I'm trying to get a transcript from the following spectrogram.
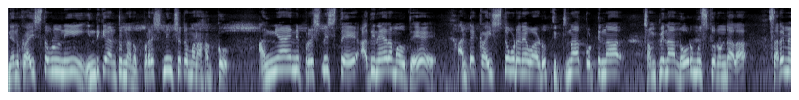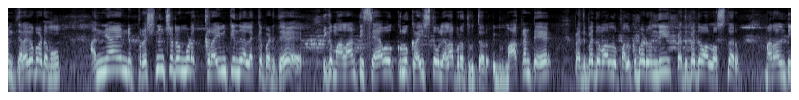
నేను క్రైస్తవుల్ని ఇందుకే అంటున్నాను. ప్రశ్నించటం మన హక్కు. అన్యాయాన్ని ప్రశ్నిస్తే అది నేరం అవుతే అంటే క్రైస్తవుడు అనేవాడు తిట్టినా కొట్టినా చంపినా నోరు మూసుకొని ఉండాలా? సరే మేము తిరగబడము. అన్యాయాన్ని ప్రశ్నించడం కూడా క్రైమ్ కింద లెక్క పెడితే ఇక మా లాంటి సేవకులు క్రైస్తవులు ఎలా బ్రతుకుతారు? ఇప్పుడు మాకంటే పెద్ద పెద్ద వాళ్ళు పలుకుబడి ఉంది పెద్ద పెద్ద వాళ్ళు వస్తారు. మరలాంటి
